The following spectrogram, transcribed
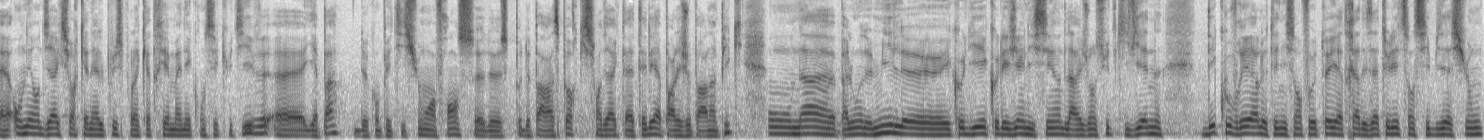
euh, on est en direct sur Canal Plus pour la quatrième année consécutive. Il euh, n'y a pas de compétition en France de, de parasport qui sont en direct à la télé, à part les Jeux paralympiques. On a pas loin de 1000 écoliers, collégiens, lycéens de la région sud qui viennent découvrir le tennis en fauteuil à travers des ateliers de sensibilisation,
